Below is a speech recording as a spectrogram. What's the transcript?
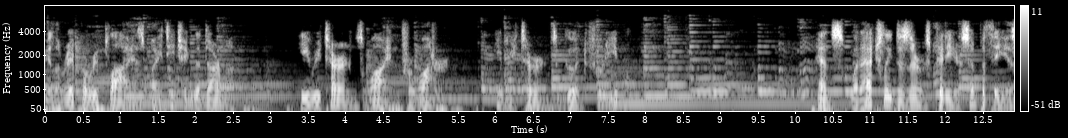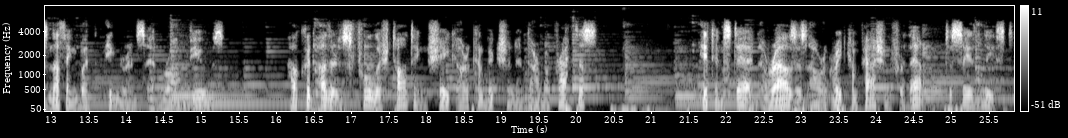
Milarepa replies by teaching the Dharma. He returns wine for water. He returns good for evil. Hence, what actually deserves pity or sympathy is nothing but ignorance and wrong views. How could others' foolish taunting shake our conviction in Dharma practice? It instead arouses our great compassion for them, to say the least.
